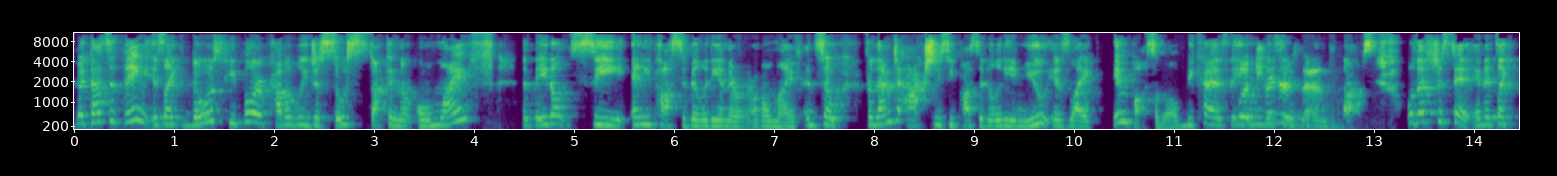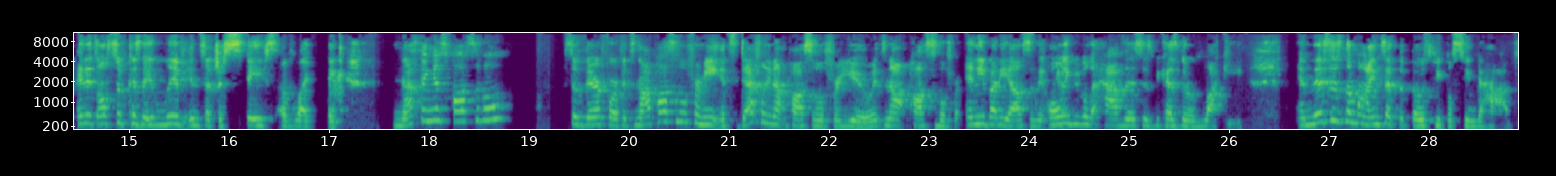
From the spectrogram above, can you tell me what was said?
but that's the thing is like those people are probably just so stuck in their own life that they don't see any possibility in their own life. And so for them to actually see possibility in you is like impossible because they well, triggers them. Stops. Well, that's just it. And it's like and it's also because they live in such a space of like, like nothing is possible so therefore, if it's not possible for me, it's definitely not possible for you. It's not possible for anybody else. And the only yeah. people that have this is because they're lucky. And this is the mindset that those people seem to have.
